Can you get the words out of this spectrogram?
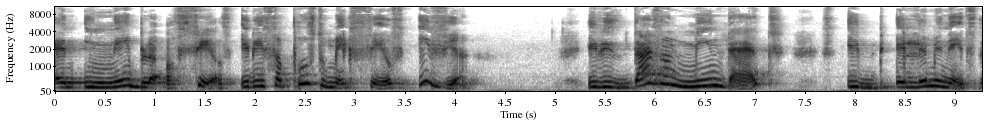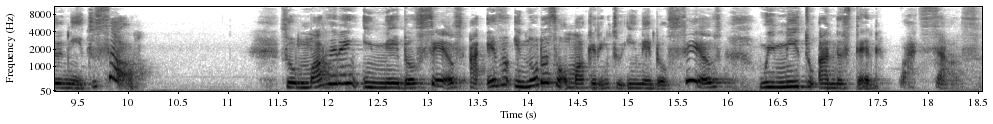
an enabler of sales. It is supposed to make sales easier. It is, doesn't mean that it eliminates the need to sell. So marketing enables sales. Uh, However, in order for marketing to enable sales, we need to understand what sells.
